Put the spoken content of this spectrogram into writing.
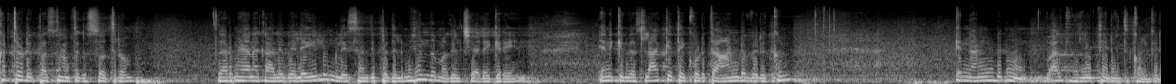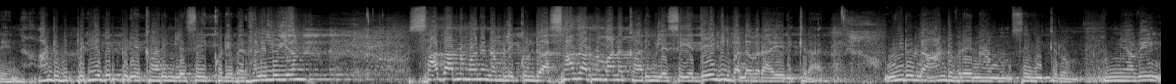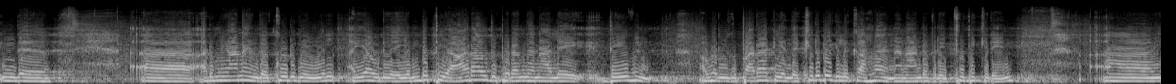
கர்த்தருடைய பஸ்நாமத்துக்கு சோத்திரம் தர்மையான காலை வேலையில் உங்களை சந்திப்பதில் மிகுந்த மகிழ்ச்சி அடைகிறேன். எனக்கு இந்த ஸ்லாக்கியத்தை கொடுத்த ஆண்டவருக்கும் என் அன்பின் வாழ்த்துதலை தெரிவித்துக் கொள்கிறேன். ஆண்டவர் பெரியவர் பெரிய காரியங்களை செய்யக்கூடியவர். ஹலலுயா சாதாரணமான நம்மளை கொண்டு அசாதாரணமான காரியங்களை செய்ய தேவன் வல்லவராயிருக்கிறார். உயிருள்ள ஆண்டவரை நாம் சேவிக்கிறோம். உண்மையாகவே இந்த அருமையான இந்த கூடுகையில் ஐயாவுடைய எண்பத்தி ஆறாவது பிறந்த நாளை தேவன் அவர்களுக்கு பாராட்டிய இந்த கிருபைகளுக்காக நான் ஆண்டவரை துதிக்கிறேன்.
